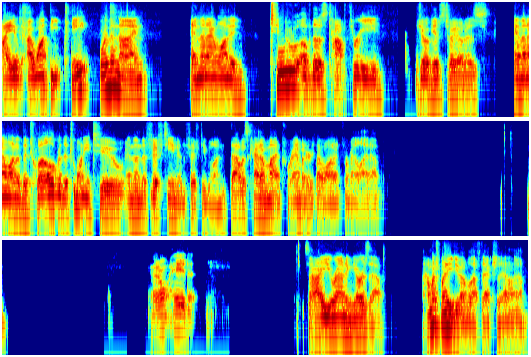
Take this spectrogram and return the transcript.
I I want the eight or the nine, and then I wanted two of those top three Joe Gibbs Toyotas, and then I wanted the twelve or the twenty-two, and then the fifteen and the fifty-one. That was kind of my parameters I wanted for my lineup. I don't hate it. So how are you rounding yours out? How much money do you have left? Actually, I don't know.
